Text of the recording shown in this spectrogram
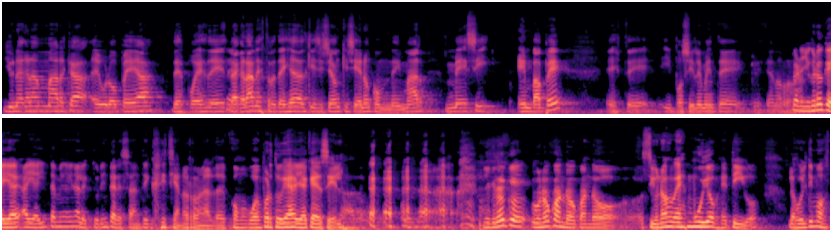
y una gran marca europea después de la gran estrategia de adquisición que hicieron con Neymar, Messi, Mbappé este, y posiblemente Cristiano Ronaldo. Pero yo creo que ahí, ahí, también hay una lectura interesante en Cristiano Ronaldo. Como buen portugués había que decirlo. yo creo que uno cuando, cuando, si uno es muy objetivo, los últimos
